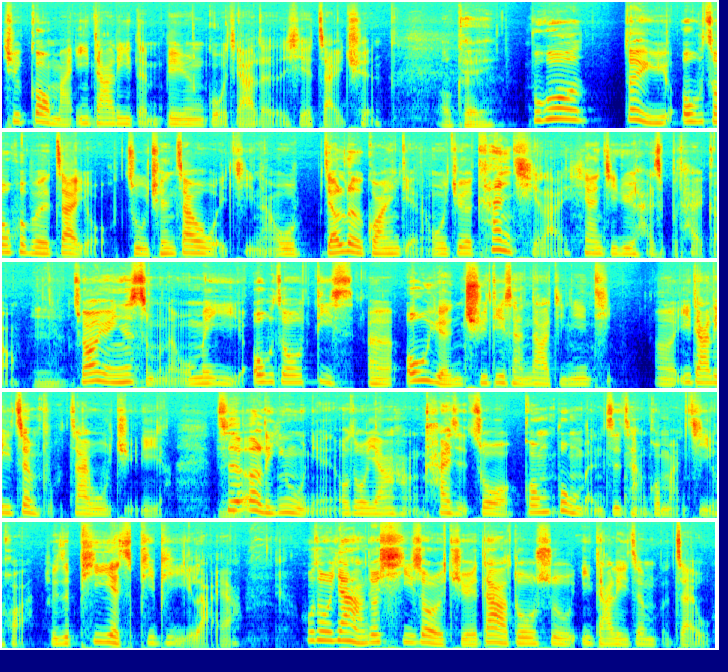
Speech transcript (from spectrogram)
去购买意大利等边缘国家的一些债券。OK，不过。对于欧洲会不会再有主权债务危机呢？我比较乐观一点我觉得看起来现在几率还是不太高。嗯，主要原因是什么呢？我们以欧洲第呃欧元区第三大经济体呃意大利政府债务举例啊，自二零一五年欧洲央行开始做公部门资产购买计划，就是 PSPP 以来啊，欧洲央行就吸收了绝大多数意大利政府的债务。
